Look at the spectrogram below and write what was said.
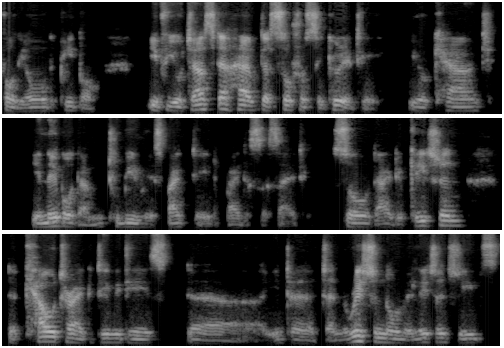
for the old people, if you just have the social security, you can't enable them to be respected by the society. So the education, the cultural activities, the intergenerational relationships,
